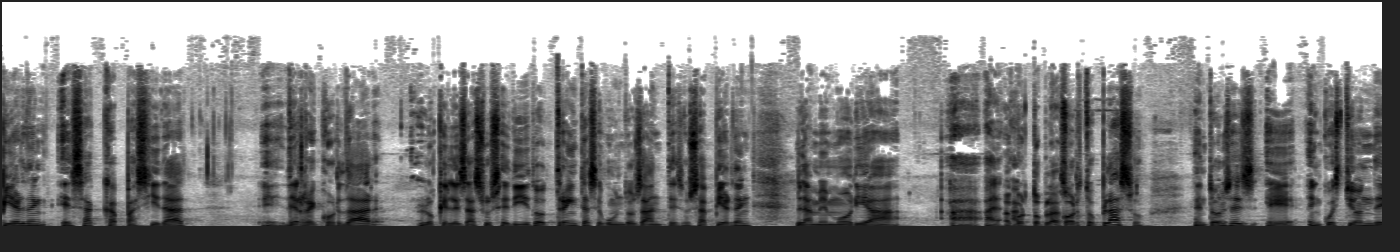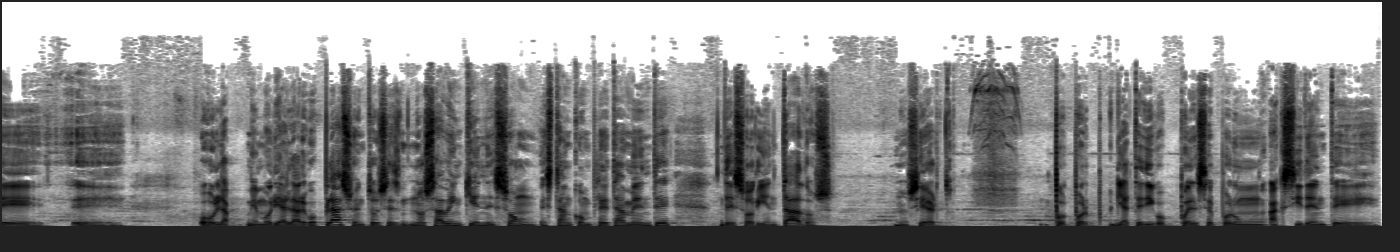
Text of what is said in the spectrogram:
pierden esa capacidad eh, de recordar lo que les ha sucedido 30 segundos antes, o sea, pierden la memoria a, corto plazo. corto plazo. Entonces, eh, en cuestión de... Eh, o la memoria a largo plazo, entonces no saben quiénes son, están completamente desorientados, ¿no es cierto? Por, ya te digo, puede ser por un accidente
